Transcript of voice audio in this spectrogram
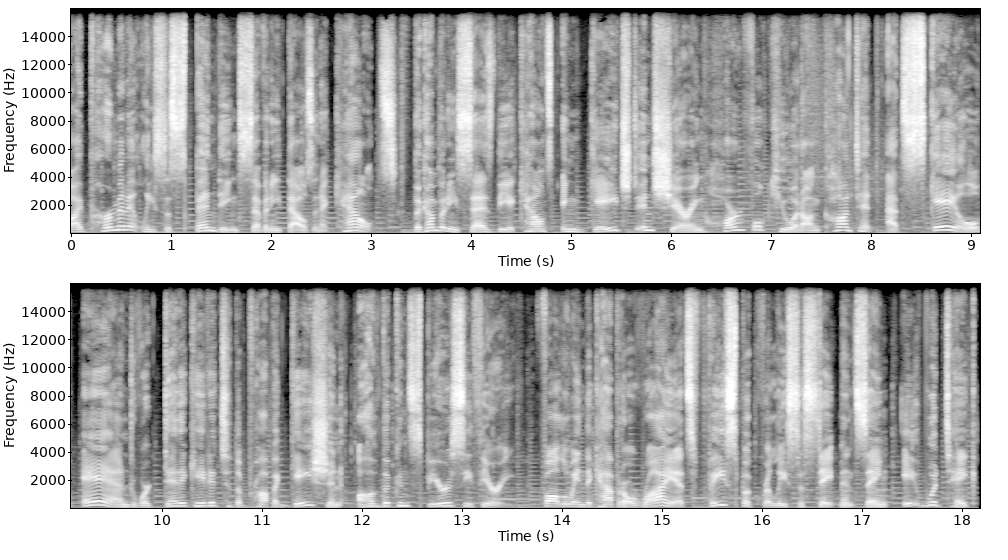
by permanently suspending 70,000 accounts. The company says the accounts engaged in sharing harmful QAnon content at scale and were dedicated to the propagation of the conspiracy theory. Following the Capitol riots, Facebook released a statement saying it would take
